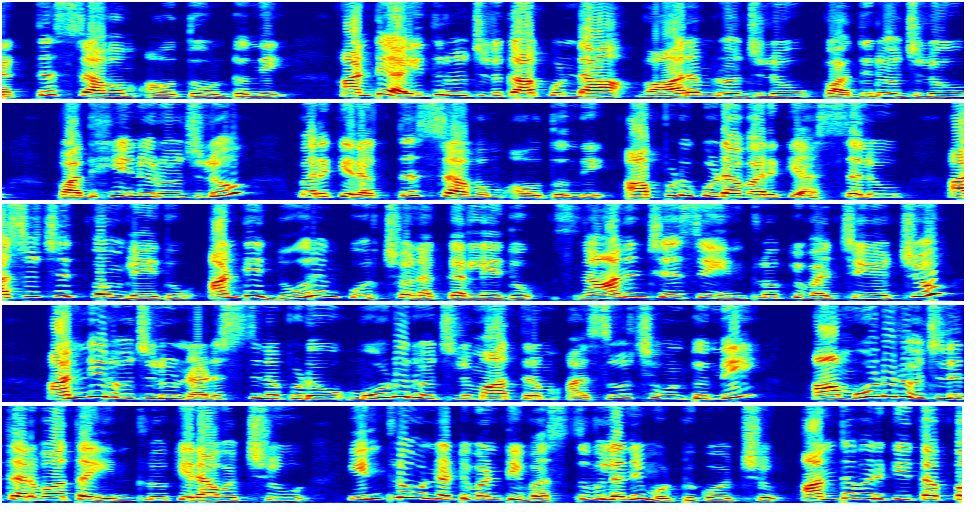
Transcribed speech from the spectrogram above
రక్తస్రావం అవుతూ ఉంటుంది. అంటే ఐదు రోజులు కాకుండా వారం రోజులు పది రోజులు పదిహేను రోజులు వారికి రక్తస్రావం అవుతుంది. అప్పుడు కూడా వారికి అస్సలు అశుచిత్వం లేదు అంటే దూరం కూర్చోనక్కర్లేదు. స్నానం చేసి ఇంట్లోకి వచ్చేయొచ్చు. అన్ని రోజులు నడుస్తున్నప్పుడు మూడు రోజులు మాత్రం అశూచి ఉంటుంది. ఆ మూడు రోజుల తర్వాత ఇంట్లోకి రావచ్చు. ఇంట్లో ఉన్నటువంటి వస్తువులని ముట్టుకోవచ్చు. అంతవరకే తప్ప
